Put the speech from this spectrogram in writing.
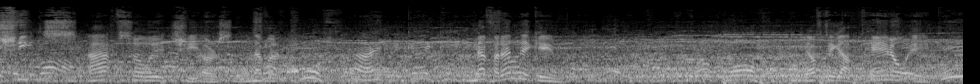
Cheats, absolute cheaters. Never, aye, never in the game. You have to get a penalty.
